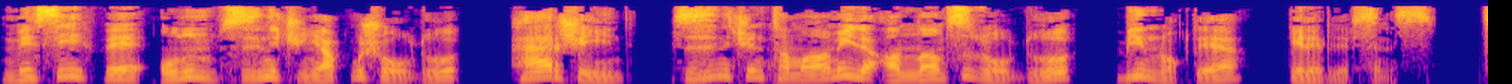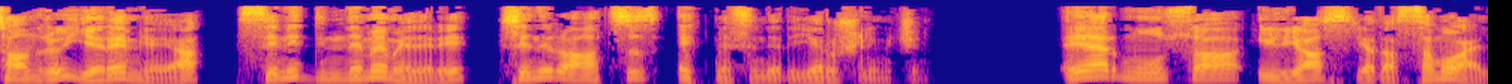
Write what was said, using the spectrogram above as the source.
Mesih ve onun sizin için yapmış olduğu her şeyin sizin için tamamıyla anlamsız olduğu bir noktaya gelebilirsiniz. Tanrı Yeremya'ya seni dinlememeleri seni rahatsız etmesin dedi Yaruşilim için. Eğer Musa, İlyas ya da Samuel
